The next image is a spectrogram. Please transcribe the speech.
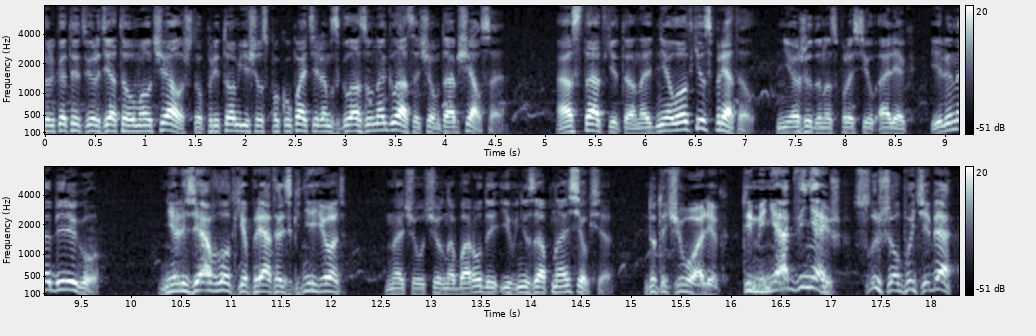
«Только ты твердято умолчал, что притом еще с покупателем с глазу на глаз о чем-то общался». «Остатки-то на дне лодки спрятал?» — неожиданно спросил Олег. «Или на берегу?» «Нельзя в лодке прятать, сгниет!» — начал Чернобородый и внезапно осекся. «Да ты чего, Олег? Ты меня обвиняешь? Слышал бы тебя!»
